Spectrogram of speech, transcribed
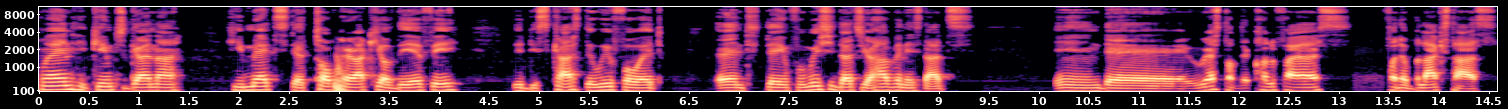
when he came to Ghana, he met the top hierarchy of the FA. They discussed the way forward, and the information that you're having is that in the rest of the qualifiers for the Black Stars,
